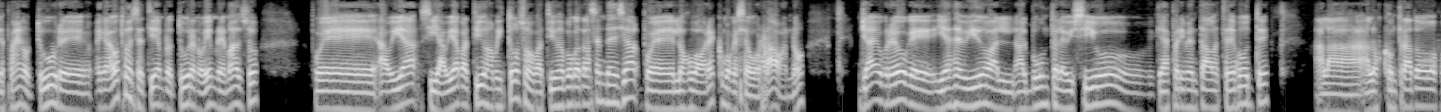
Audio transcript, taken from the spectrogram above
después en octubre, en agosto, en septiembre, octubre, noviembre, marzo, pues había, si había partidos amistosos o partidos de poca trascendencia, pues los jugadores como que se borraban, ¿no? Ya yo creo que, y es debido al, al boom televisivo que ha experimentado este deporte, a, la, a los contratos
